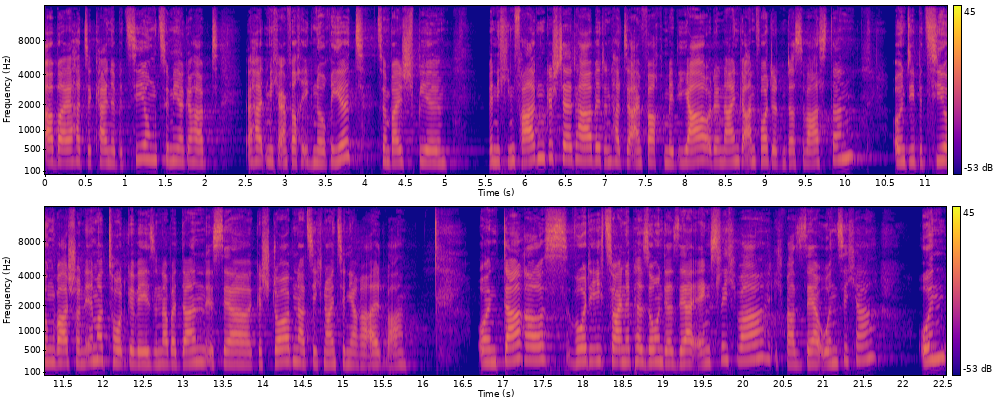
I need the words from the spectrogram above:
aber er hatte keine Beziehung zu mir gehabt. Er hat mich einfach ignoriert. Zum Beispiel, wenn ich ihn Fragen gestellt habe, dann hat er einfach mit Ja oder Nein geantwortet und das war's dann. Und die Beziehung war schon immer tot gewesen, aber dann ist er gestorben, als ich 19 Jahre alt war. Und daraus wurde ich zu einer Person, der sehr ängstlich war. Ich war sehr unsicher und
